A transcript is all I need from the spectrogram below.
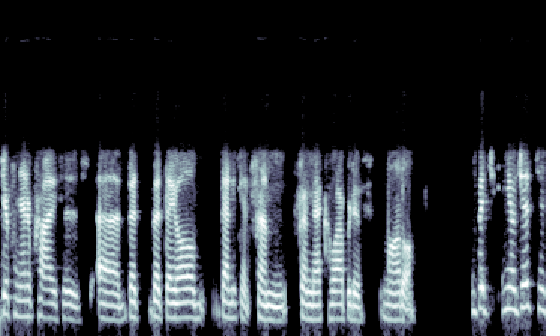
different enterprises, uh, but but they all benefit from from that cooperative model. But you know, just to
